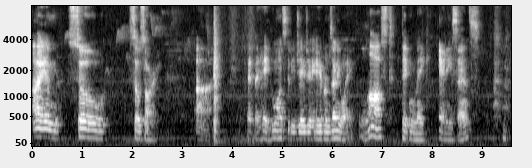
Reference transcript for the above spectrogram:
I am so so sorry. Uh, hey, who wants to be J.J. Abrams anyway? Lost didn't make any sense.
